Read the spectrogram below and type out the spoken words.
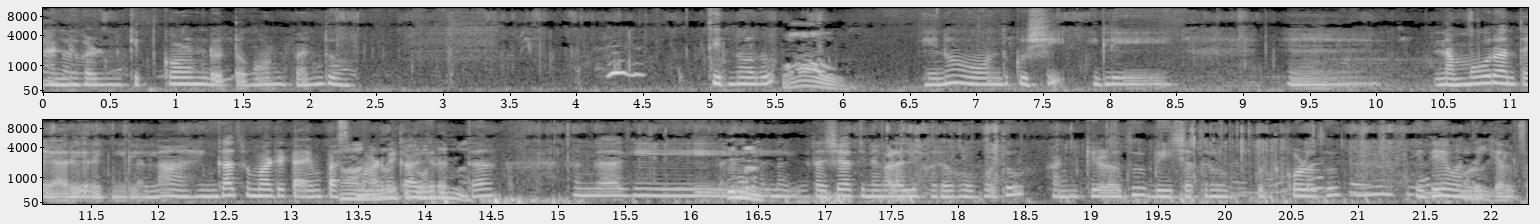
ಹಣ್ಣುಗಳನ್ನ ಕಿತ್ಕೊಂಡು ತಗೊಂಡು ಬಂದು ತಿನ್ನೋದು. ಏನೋ ಒಂದು ಖುಷಿ. ಇಲ್ಲಿ ನಮ್ಮೂರು ಅಂತ ಯಾರು ಇರಂಗಿಲ್ಲಲ್ಲ ಹೆಂಗಾದ್ರೂ ಮಾಡಿ ಟೈಮ್ ಪಾಸ್ ಮಾಡಬೇಕಾಗಿರುತ್ತೆ. ಹಂಗಾಗಿ ರಜಾ ದಿನಗಳಲ್ಲಿ ಹೊರಗೆ ಹೋಗೋದು ಹಣ್ಣು ಕೀಳೋದು ಬೀಚ್ ಹತ್ರ ಹೋಗಿ ಕುತ್ಕೊಳ್ಳೋದು ಇದೇ ಒಂದು ಕೆಲಸ.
